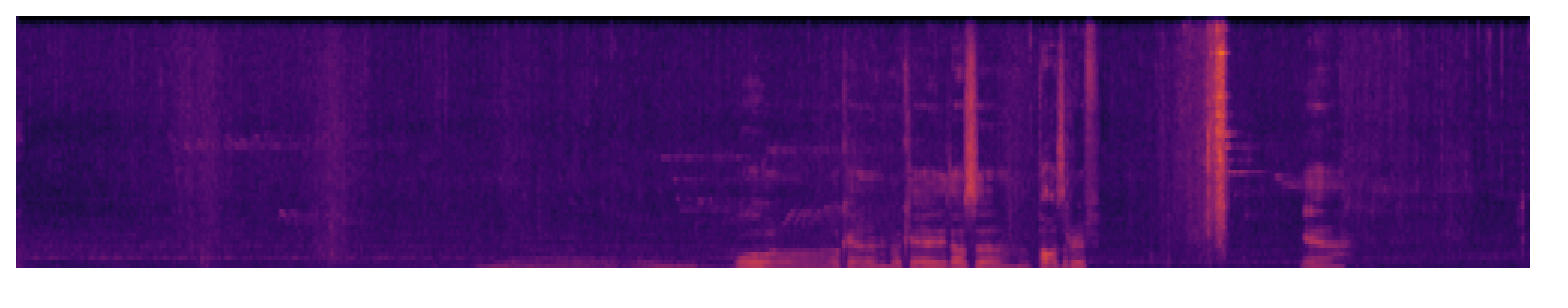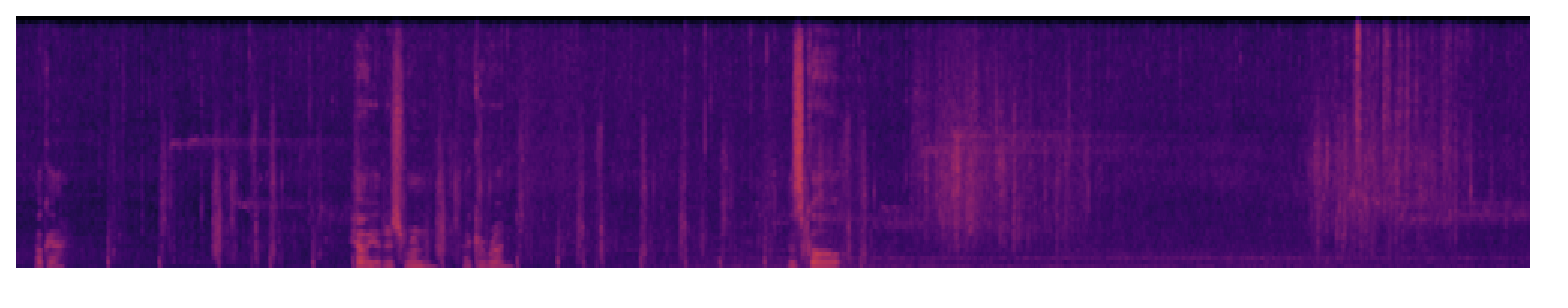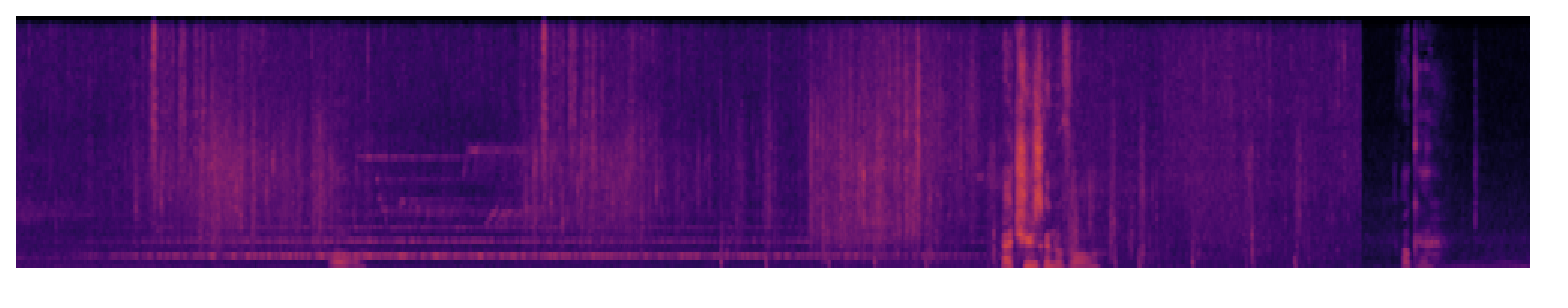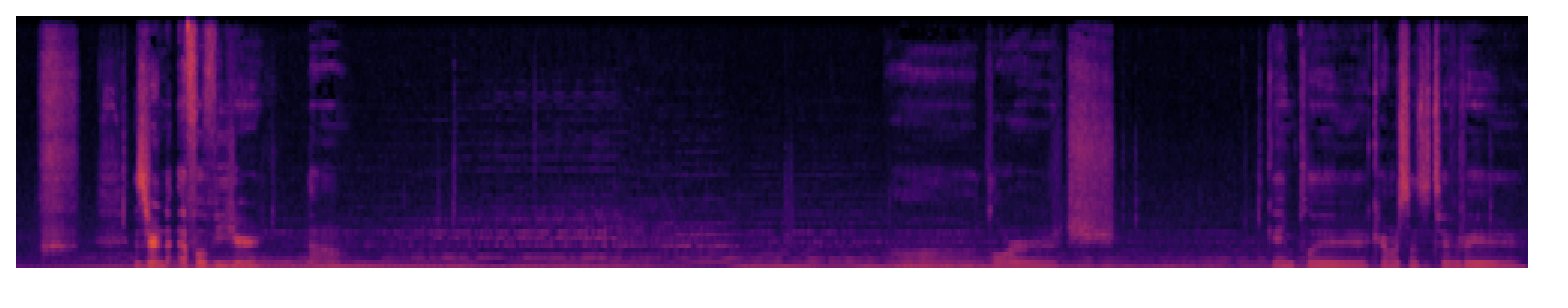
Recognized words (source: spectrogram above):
Oh, okay, okay, that was a positive. Yeah. Okay. Hell yeah, just run. I could run. Let's go. That tree's gonna fall. Okay. Is there an FOV here? No. Uh, large. Gameplay, camera sensitivity.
